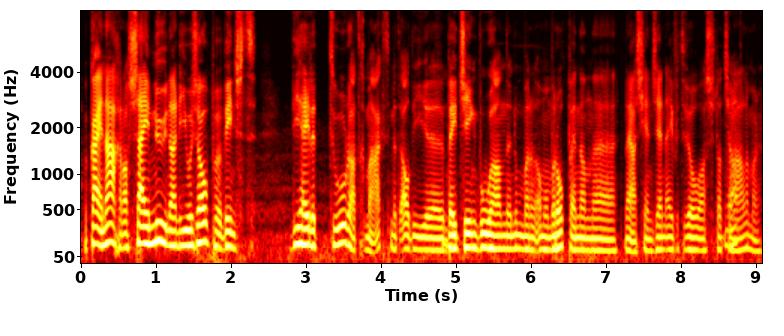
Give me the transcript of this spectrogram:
Dan kan je nagaan, als zij nu naar die US Open winst die hele tour had gemaakt. Met al die eh, Beijing, Wuhan, eh, noem maar allemaal maar op. En dan, eh, nou ja, Shenzhen eventueel als ze dat zou Ja. halen. Maar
